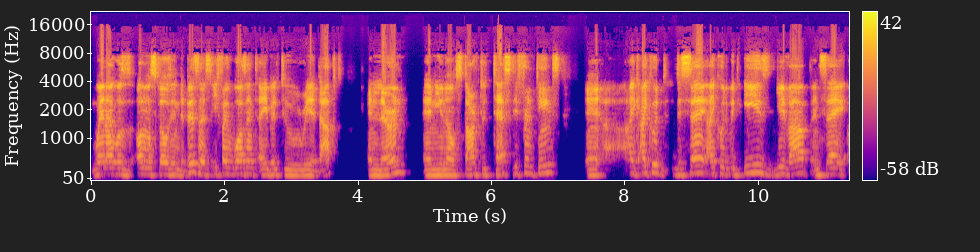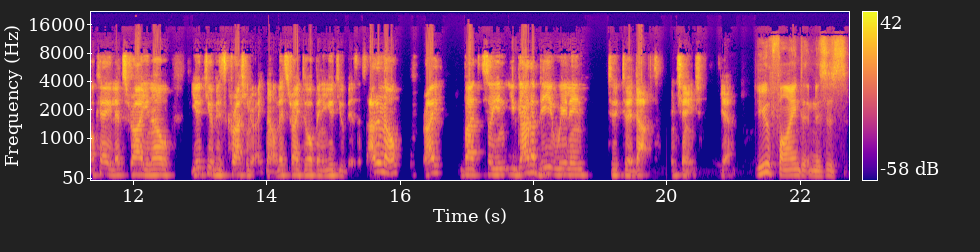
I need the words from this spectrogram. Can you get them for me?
when I was almost closing the business, if I wasn't able to readapt and learn and you know start to test different things, and I, I could say I could with ease give up and say, okay, let's try. You know, YouTube is crushing right now. Let's try to open a YouTube business. I don't know, right? But so you you gotta be willing to to adapt and change. Yeah. Do you find, and this is,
